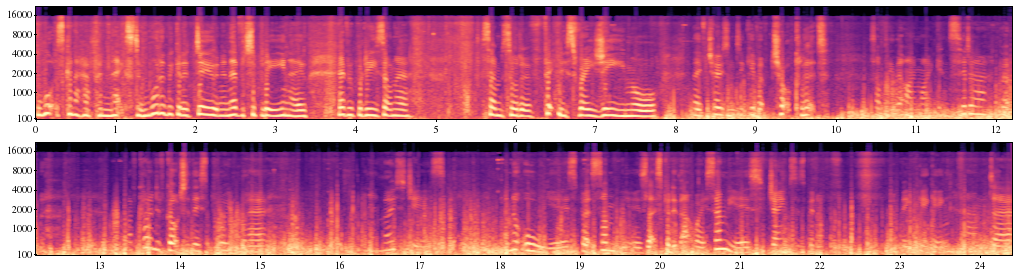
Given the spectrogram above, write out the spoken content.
what's going to happen next and what are we going to do and inevitably you know everybody's on a some sort of fitness regime or they've chosen to give up chocolate, something that I might consider. But I've kind of got to this point where, you know, most years, and not all years, but some years, let's put it that way, some years James has been off and been gigging, and uh,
